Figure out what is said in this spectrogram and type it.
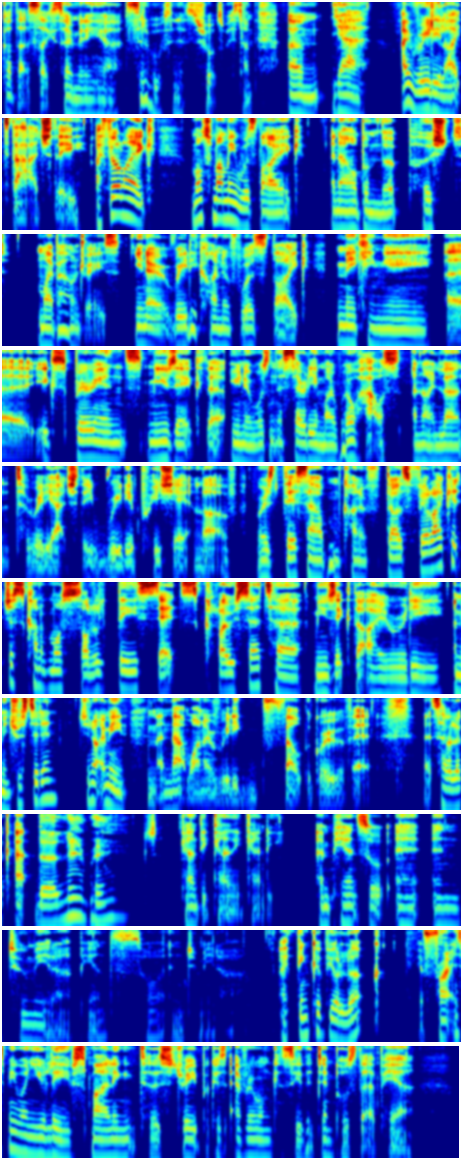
God, that's like so many uh, syllables in a short space time. Um, yeah, I really liked that actually. I feel like Motomami was like an album that pushed my boundaries. You know, really kind of was like making me uh, experience music that, you know, wasn't necessarily in my wheelhouse. And I learned to really actually really appreciate and love. Whereas this album kind of does feel like it just kind of more solidly sits closer to music that I already am interested in. Do you know what I mean? And that one, I really felt the groove of it. Let's have a look at the lyrics. Candy, candy, candy. And pienso en tu mira, pienso en tu mira. I think of your look. It frightens me when you leave, smiling to the street because everyone can see the dimples that appear.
